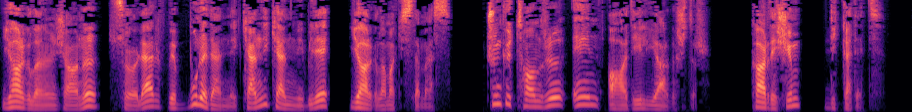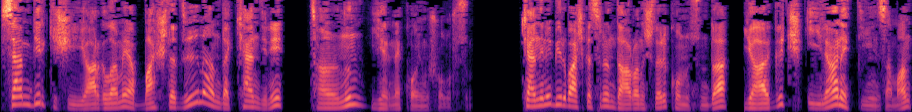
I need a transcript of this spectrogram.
yargılanacağını söyler ve bu nedenle kendi kendini bile yargılamak istemez. Çünkü Tanrı en adil yargıçtır. Kardeşim dikkat et. Sen bir kişiyi yargılamaya başladığın anda kendini Tanrı'nın yerine koymuş olursun. Kendini bir başkasının davranışları konusunda yargıç ilan ettiğin zaman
